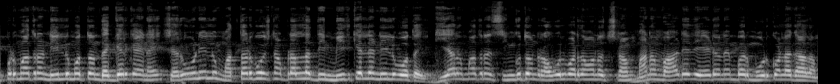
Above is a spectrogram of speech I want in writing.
ఇప్పుడు మాత్రం నీళ్ళు మొత్తం దగ్గరికి అయినాయి చెరువు నీళ్ళు మత్తడి పోసినప్పుడల్లా దీని మీదకెళ్ళే నీళ్ళు పోతాయి. గియాలు మాత్రం సింగుతో రవ్వులు పడదామని వచ్చినాం. మనం వాడేది ఏడో నెంబర్ మూడు కొండ కాలం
